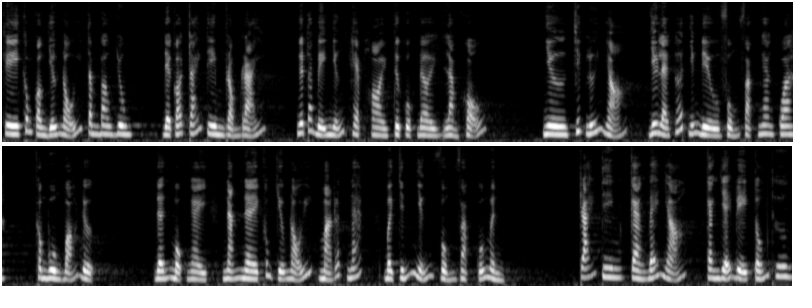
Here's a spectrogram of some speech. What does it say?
Khi không còn giữ nổi tâm bao dung, để có trái tim rộng rãi, người ta bị những hẹp hòi từ cuộc đời làm khổ. Như chiếc lưới nhỏ giữ lại hết những điều phụng phạt ngang qua, không buông bỏ được. Đến một ngày nặng nề không chịu nổi mà rách nát bởi chính những vụn vặt của mình. Trái tim càng bé nhỏ, càng dễ bị tổn thương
